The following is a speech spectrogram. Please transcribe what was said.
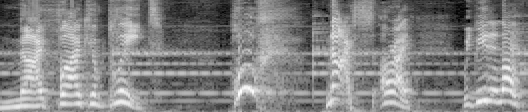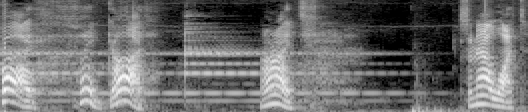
Night 5 complete! Whew! Nice! Alright, we beat it night 5. Thank God. Alright. So now what?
